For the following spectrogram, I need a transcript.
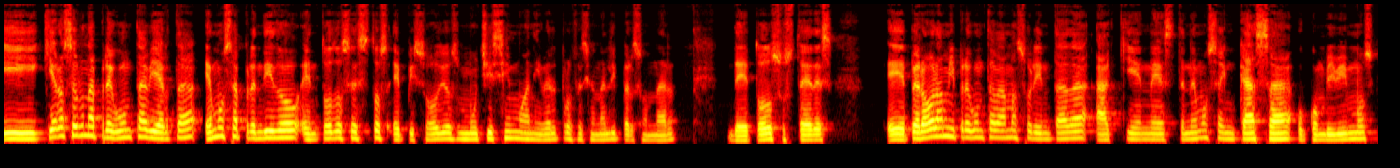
y quiero hacer una pregunta abierta. Hemos aprendido en todos estos episodios muchísimo a nivel profesional y personal de todos ustedes. Eh, pero ahora mi pregunta va más orientada a quienes tenemos en casa o convivimos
